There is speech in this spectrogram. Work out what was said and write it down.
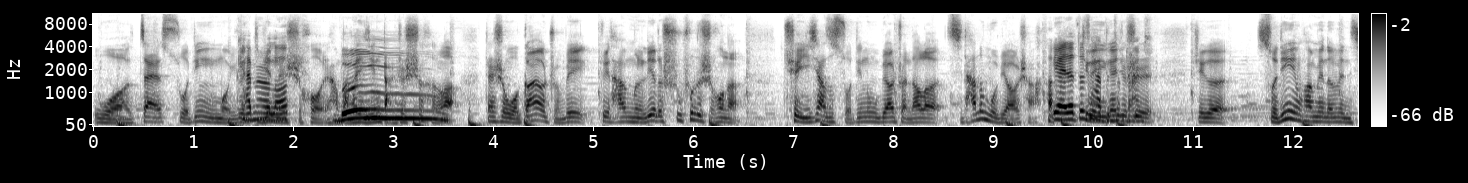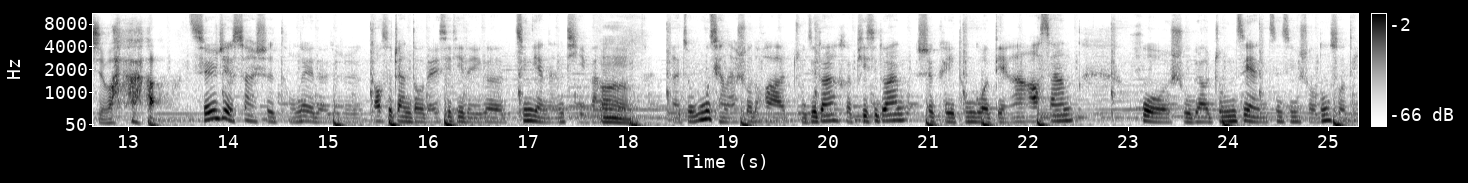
我在锁定某一个敌人的时候，然后把它已经打至失衡了，但是我刚要准备对他猛烈的输出的时候呢，却一下子锁定的目标转到了其他的目标上。这个 应该就.是这个锁定方面的问题吧。其实这算是同类的，就是高速战斗的 ACT 的一个经典难题吧。嗯，呃，就目前来说的话，主机端和 PC 端是可以通过点按 R 三或鼠标中键进行手动锁定。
